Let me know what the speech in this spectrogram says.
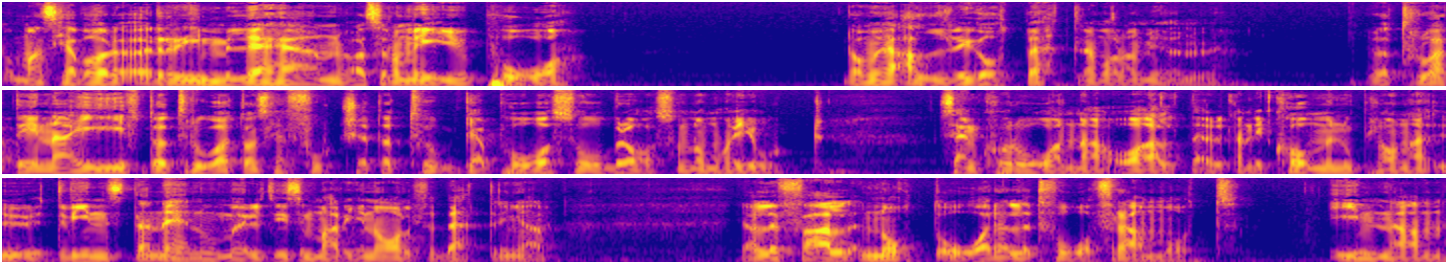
om man ska vara rimlig här nu, alltså de är ju på de har ju aldrig gått bättre än vad de gör nu. Jag tror att det är naivt att tro att de ska fortsätta tugga på så bra som de har gjort sen corona och allt det utan det kommer nog plana ut. Vinsten är nog möjligtvis marginalförbättringar i alla fall något år eller två framåt innan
